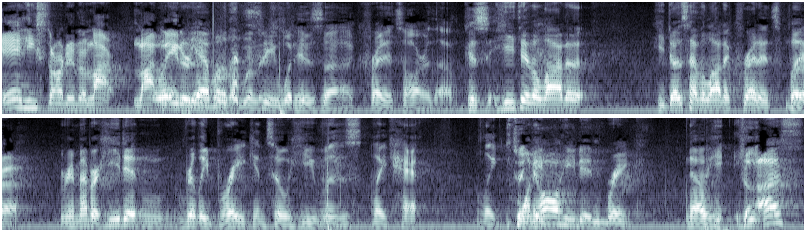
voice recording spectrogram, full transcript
and he started a lot, lot Well, later yeah, than but Bruce let's Willis. see what his uh, credits are though, because he did a lot of. He does have a lot of credits, but Bruh. remember, he didn't really break until he was like ha- like to twenty. y'all, he didn't break. no, he, To he us,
